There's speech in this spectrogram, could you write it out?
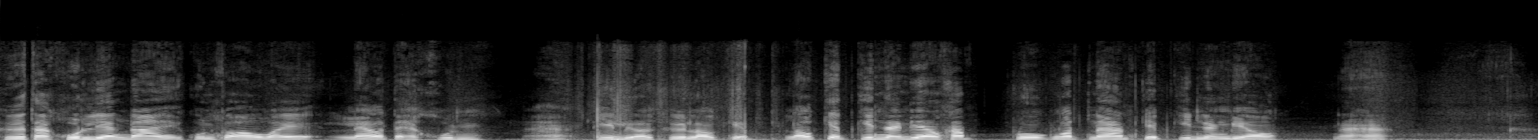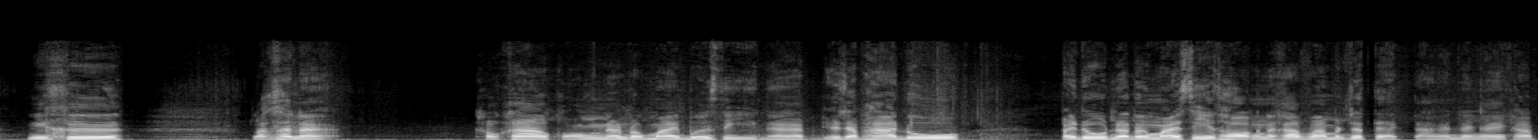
คือถ้าคุณเลี้ยงได้คุณก็เอาไว้แล้วแต่คุณนะฮะที่เหลือคือเราเก็บเราเก็บกินอย่างเดียวครับ ปลูกรดน้ำเก็บกินอย่างเดียวนะฮะ นี่คือลักษณะคร่าวๆของน้ำดอกไม้เบอร์สี่นะครับ เดี๋ยวจะพาดูไปดูน้ำดอกไม้สีทองนะครับ ว่ามันจะแตกต่างกันยังไงครับ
